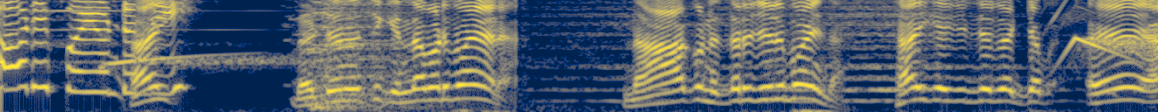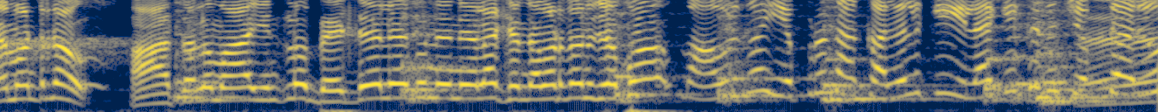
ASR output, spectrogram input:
పాడైపోయి ఉంటుంది. బెడ్ నుంచి కింద పడిపోయానా? నాకు నిద్ర చెడిపోయిందా? ఏ ఏమంటున్నావు? అసలు మా ఇంట్లో బెడ్డే లేదు నేను ఎలా కింద పడతాను చెప్పు. మామూలుగా ఎప్పుడు నా కళలకి ఇలాగే కదా చెప్తారు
